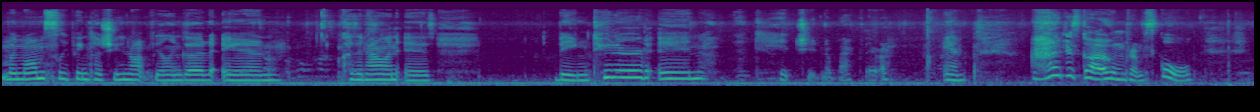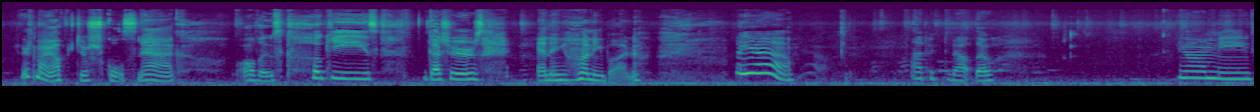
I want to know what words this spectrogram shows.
my mom's sleeping because she's not feeling good, and cousin Alan is being tutored in the kitchen back there. And I just got home from school. Here's my after school snack. All those cookies, gushers, and a honey bun. But yeah. I picked it out though. Yummy.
